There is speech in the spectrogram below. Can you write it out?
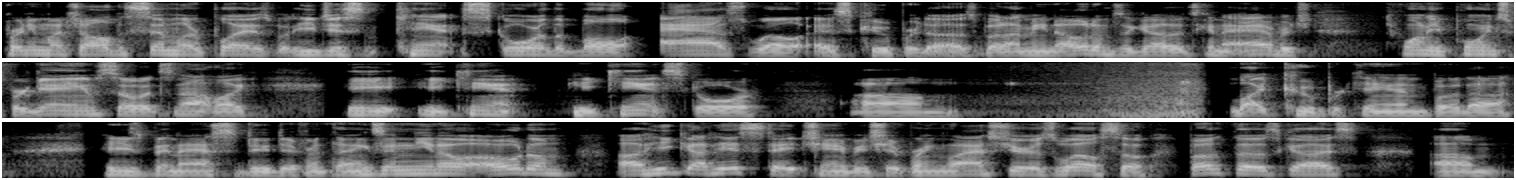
pretty much all the similar plays, but he just can't score the ball as well as Cooper does. But I mean, Odom's a guy that's going to average 20 points per game, so it's not like he he can't he can't score um, like Cooper can, but uh, he's been asked to do different things. And you know, Odom, uh, he got his state championship ring last year as well. So both those guys, um,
